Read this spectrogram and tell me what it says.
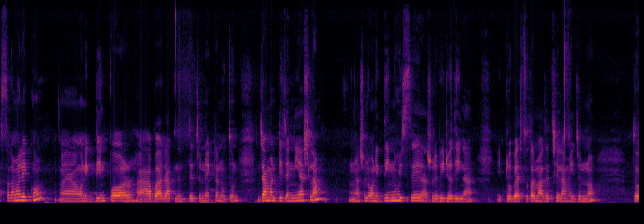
আসসালামু আলাইকুম। অনেক দিন পর আবার আপনাদের জন্য একটা নতুন জামার ডিজাইন নিয়ে আসলাম। আসলে অনেক দিন হয়েছে আসলে ভিডিও দিই না। একটু ব্যস্ততার মাঝে ছিলাম এই জন্য। তো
